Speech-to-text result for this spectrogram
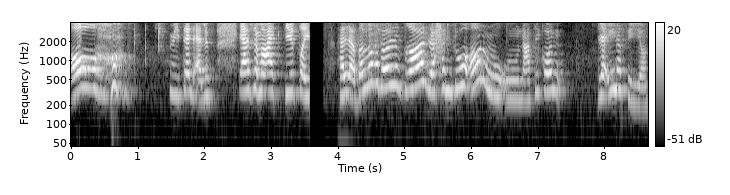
اوه 200 ألف يا جماعة كتير طيب هلأ ضلوا هدول الصغار رح ندوقهم ونعطيكم رأينا فيهم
